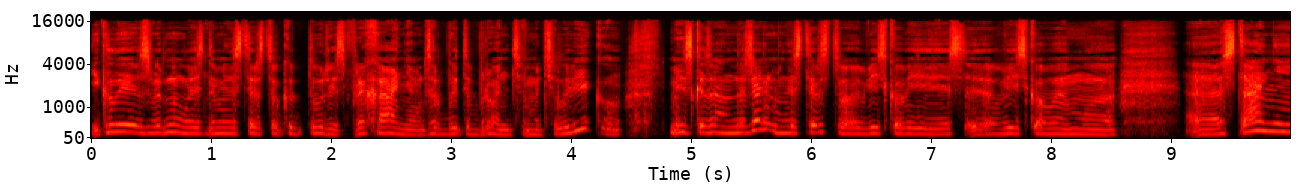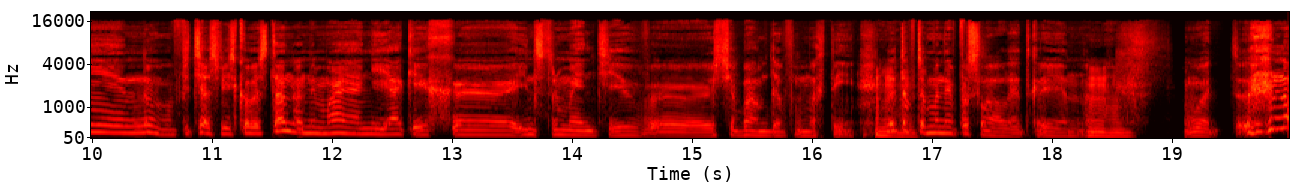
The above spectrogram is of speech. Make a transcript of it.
І коли я звернулася до Міністерства культури з проханням зробити бронь цьому чоловіку, мені сказали, на жаль, міністерство військові, військовому е, стані, ну, під час військового стану немає ніяких е, інструментів, е, щоб вам допомогти. Угу. Ну, тобто мене послали відкровенно. Угу. От. Ну,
